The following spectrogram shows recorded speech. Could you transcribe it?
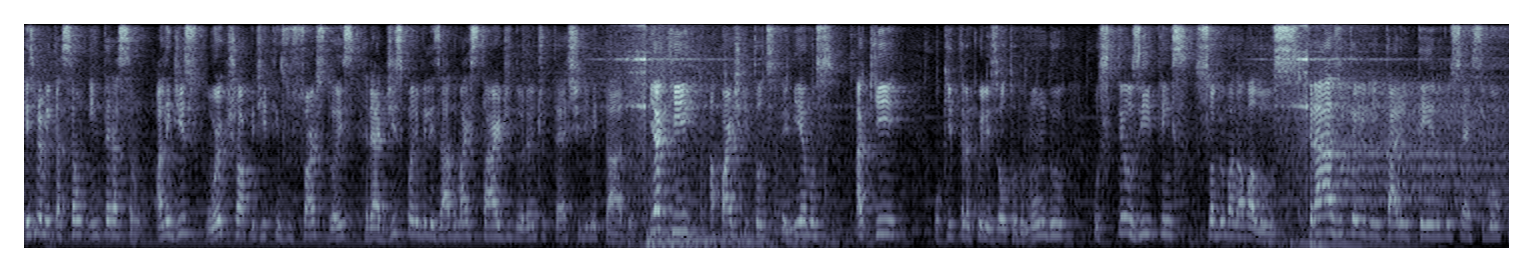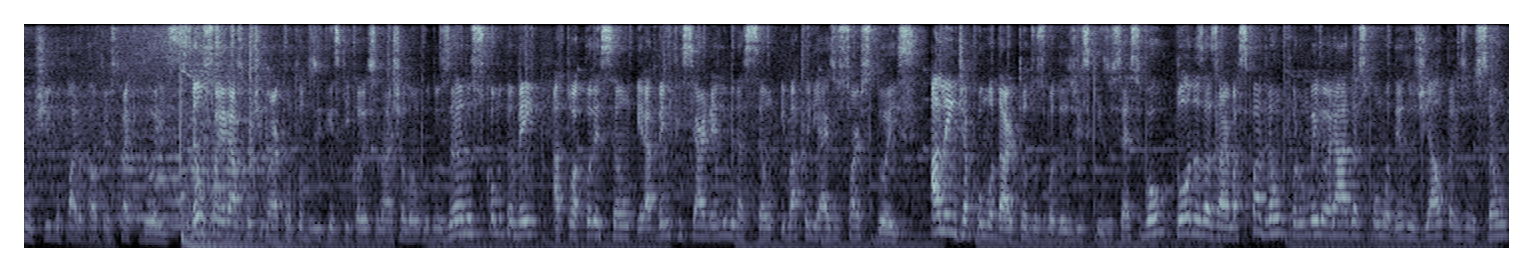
experimentação e interação. Além disso, o workshop de itens do Source 2 será disponibilizado mais tarde durante o teste limitado. E aqui, a parte que todos temíamos, aqui o que tranquilizou todo mundo, os teus itens sob uma nova luz. Traz o teu inventário inteiro do CSGO contigo para o Counter-Strike 2. Não só irás continuar com todos os itens que colecionaste ao longo dos anos, como também a tua coleção irá beneficiar da iluminação e materiais do Source 2. Além de acomodar todos os modelos de skins do CSGO, todas as armas padrão foram melhoradas com modelos de alta resolução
